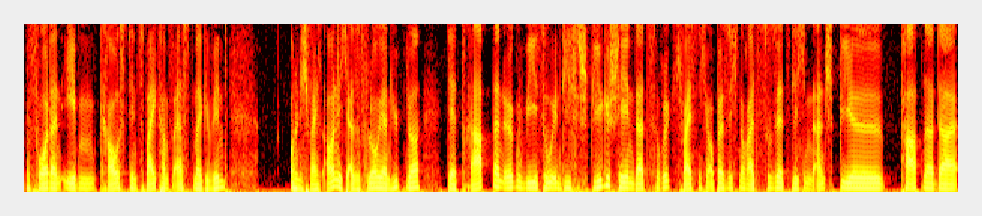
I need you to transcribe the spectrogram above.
bevor dann eben Kraus den Zweikampf erstmal gewinnt. Und ich weiß auch nicht, also Florian Hübner, der trabt dann irgendwie so in dieses Spielgeschehen da zurück. Ich weiß nicht, ob er sich noch als zusätzlichen Anspielpartner da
